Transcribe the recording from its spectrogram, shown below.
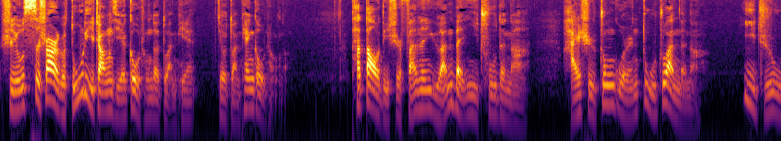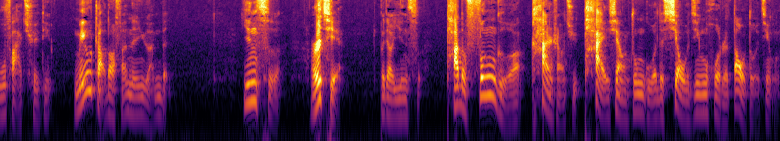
是由四十二个独立章节构成的短篇，就短篇构成的。它到底是梵文原本译出的呢，还是中国人杜撰的呢？一直无法确定，没有找到梵文原本。因此，而且不叫因此，它的风格看上去太像中国的《孝经》或者《道德经》了。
